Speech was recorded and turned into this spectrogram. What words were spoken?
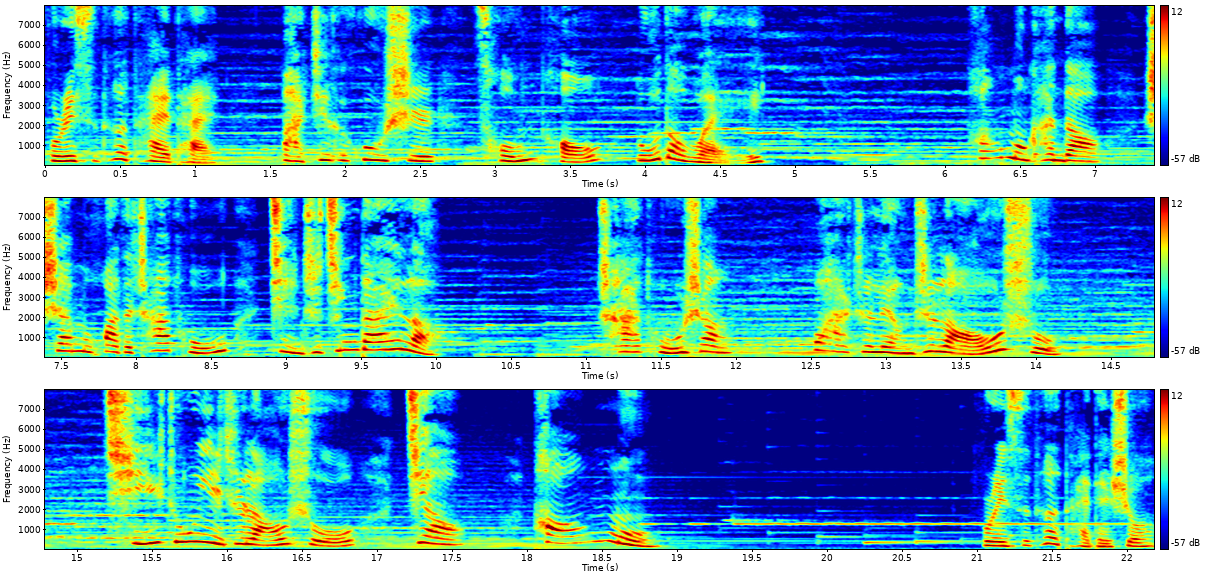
弗瑞斯特太太把这个故事从头读到尾。汤姆看到山姆画的插图，简直惊呆了。插图上画着两只老鼠，其中一只老鼠叫汤姆。弗瑞斯特太太说。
